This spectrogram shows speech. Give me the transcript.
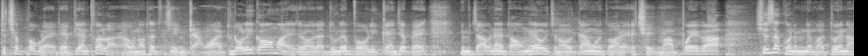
တစ်ချက်ပုတ်လိုက်တယ်ပြန်ထွက်လာတာကိုနောက်ထပ်တစ်ချိန်ကန်သွားတယ်တော်တော်လေးကောင်းပါတယ်ကျွန်တော်တို့ဒါဒူလက်ဘော်လီကန်ချက်ပဲဒီမကြဘဲနဲ့တောင်းထဲကိုကျွန်တော်တို့တန်းဝင်သွားတဲ့အချိန်မှာပွဲက89မိနစ်မှာတွင်းတာ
